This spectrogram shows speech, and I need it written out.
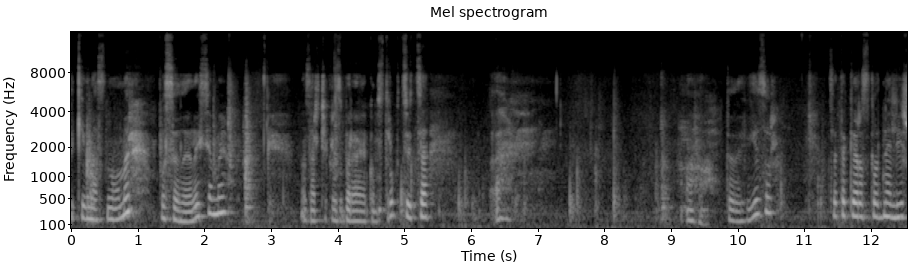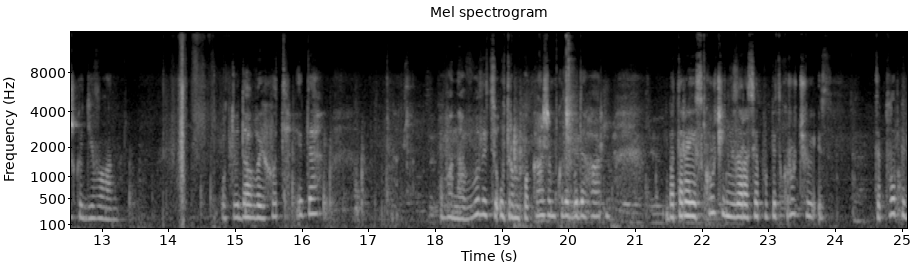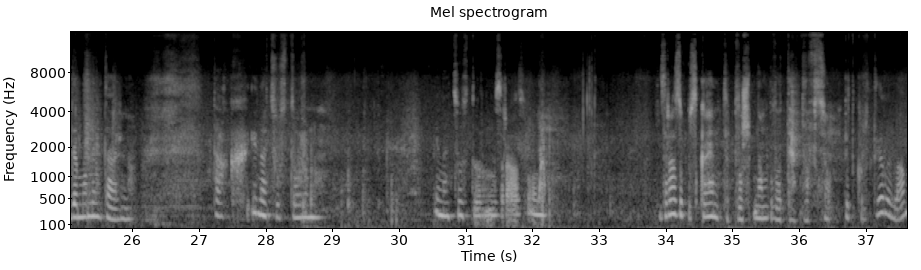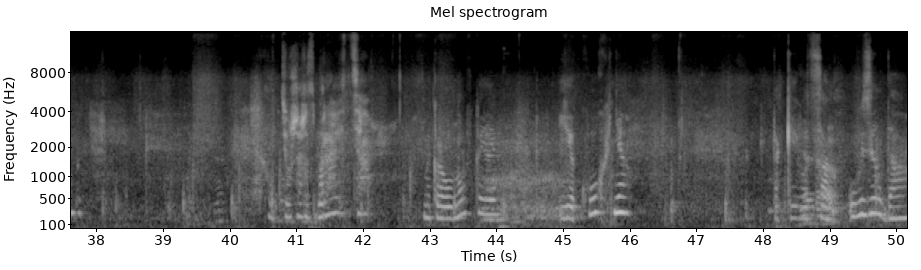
Такий в нас номер. Поселилися ми. Назарчик розбирає конструкцію. Це. е, Ага, телевізор. Це таке розкладне ліжко диван. Отуда виход іде. Вона вулицю. Утром покажемо, коли буде гарно. Батареї скручені. Зараз я попідкручую і тепло піде моментально. Так, і на цю сторону. На цю сторону зразу. Зразу пускаємо тепло, щоб нам було тепло. Все, підкрутили лампи. Хлопці вже розбираються. Мікроволновка є, є кухня. Такий от санузел, да.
